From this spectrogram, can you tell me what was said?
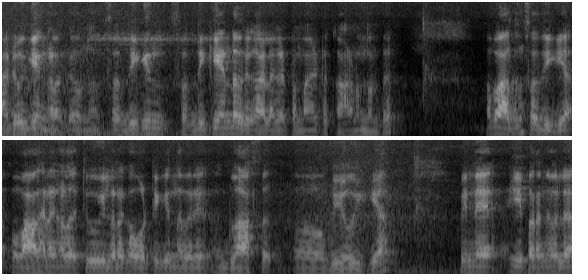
ആരോഗ്യങ്ങളൊക്കെ ഒന്ന് ശ്രദ്ധിക്കുന്ന ശ്രദ്ധിക്കേണ്ട ഒരു കാലഘട്ടമായിട്ട് കാണുന്നുണ്ട്. അപ്പോൾ അതും ശ്രദ്ധിക്കുക. അപ്പോൾ വാഹനങ്ങൾ ടു വീലറൊക്കെ ഓട്ടിക്കുന്നവർ ഗ്ലാസ് ഉപയോഗിക്കുക. പിന്നെ ഈ പറഞ്ഞ പോലെ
